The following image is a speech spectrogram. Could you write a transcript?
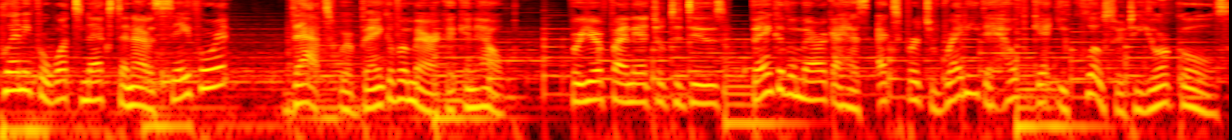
Planning for what's next and how to save for it? That's where Bank of America can help. For your financial to dos, Bank of America has experts ready to help get you closer to your goals.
